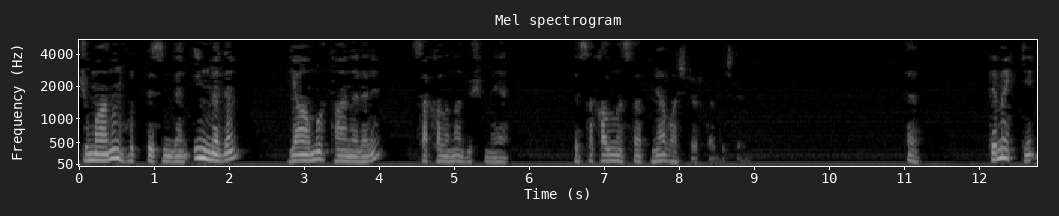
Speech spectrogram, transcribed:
Cuma'nın hutbesinden inmeden yağmur taneleri sakalına düşmeye ve sakalını ıslatmaya başlıyor kardeşlerim. Evet. Demek ki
